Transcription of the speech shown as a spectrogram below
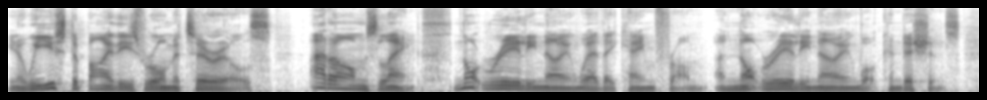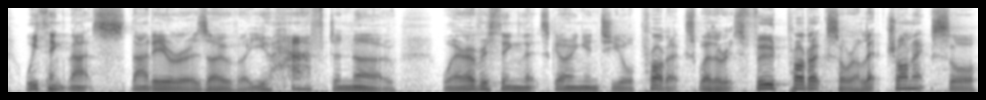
You know, we used to buy these raw materials at arm's length, not really knowing where they came from and not really knowing what conditions. We think that's that era is over. You have to know where everything that's going into your products, whether it's food products or electronics or,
